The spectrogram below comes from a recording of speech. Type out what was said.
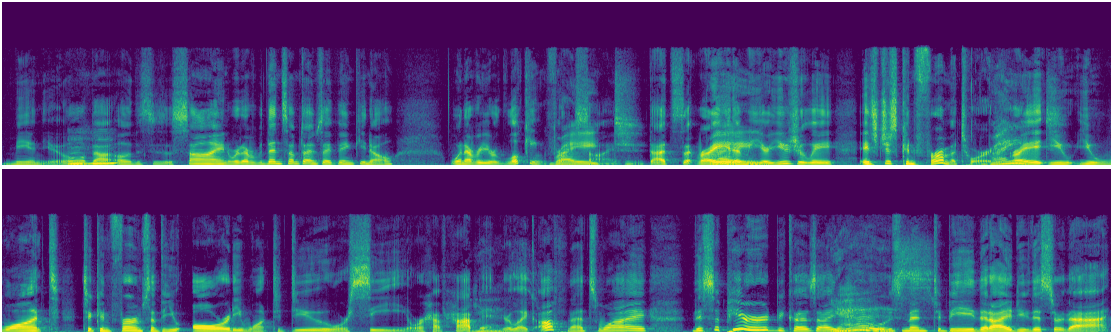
me and you, Mm-hmm. about, oh, this is a sign or whatever. But then sometimes I think, you know, whenever you're looking for a sign, that's it, right? I mean, you're usually, it's just confirmatory, right? Right. You, you want to confirm something you already want to do or see or have happen. You're like, oh, that's why this appeared because I knew it was meant to be that I do this or that.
